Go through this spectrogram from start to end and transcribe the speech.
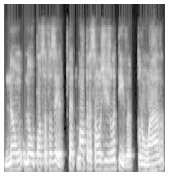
não, não o possa fazer. Portanto, uma alteração legislativa, por um lado,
